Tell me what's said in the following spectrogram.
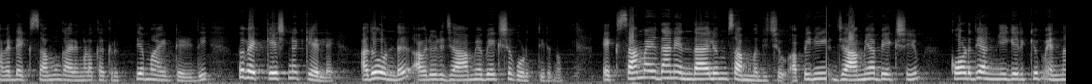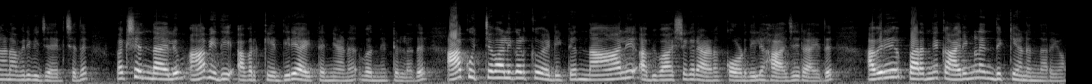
അവരുടെ എക്സാമും കാര്യങ്ങളൊക്കെ കൃത്യമായിട്ട് എഴുതി. ഇപ്പോൾ വെക്കേഷനൊക്കെ അല്ലേ? അതുകൊണ്ട് അവരൊരു ജാമ്യാപേക്ഷ കൊടുത്തിരുന്നു. എക്സാം എഴുതാൻ എന്തായാലും സമ്മതിച്ചു. അപ്പം ഇനി ജാമ്യാപേക്ഷയും കോടതി അംഗീകരിക്കും എന്നാണ് അവർ വിചാരിച്ചത്. പക്ഷെ എന്തായാലും ആ വിധി അവർക്കെതിരായി തന്നെയാണ് വന്നിട്ടുള്ളത്. ആ കുറ്റവാളികൾക്ക് വേണ്ടിയിട്ട് നാല് അഭിഭാഷകരാണ് കോടതിയിൽ ഹാജരായത്. അവർ പറഞ്ഞ കാര്യങ്ങൾ എന്തൊക്കെയാണെന്നറിയോ?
